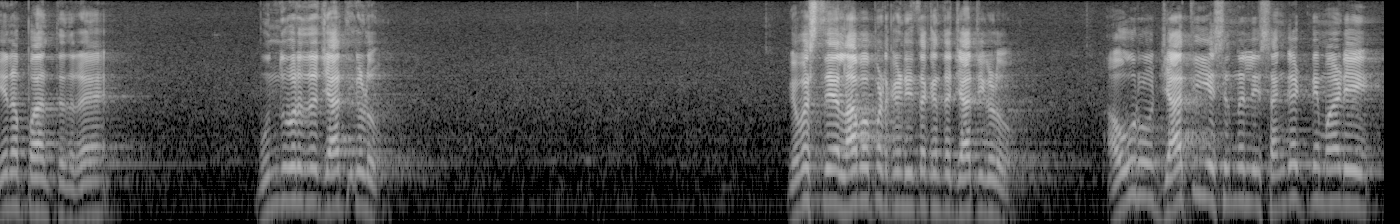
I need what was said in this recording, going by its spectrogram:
ಏನಪ್ಪ ಅಂತಂದರೆ, ಮುಂದುವರೆದ ಜಾತಿಗಳು, ವ್ಯವಸ್ಥೆಯ ಲಾಭ ಪಡ್ಕೊಂಡಿರ್ತಕ್ಕಂಥ ಜಾತಿಗಳು, ಅವರು ಜಾತಿ ಹೆಸರಿನಲ್ಲಿ ಸಂಘಟನೆ ಮಾಡಿ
